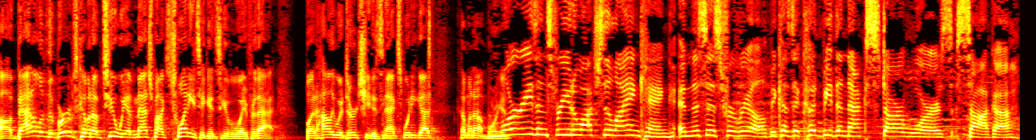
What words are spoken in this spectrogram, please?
Uh, Battle of the Burbs coming up too. We have Matchbox 20 tickets to give away for that. But Hollywood Dirt Sheet is next. What do you got coming up, Morgan? More reasons for you to watch The Lion King, and this is for real because it could be the next Star Wars saga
